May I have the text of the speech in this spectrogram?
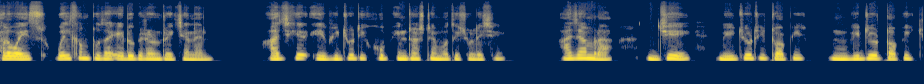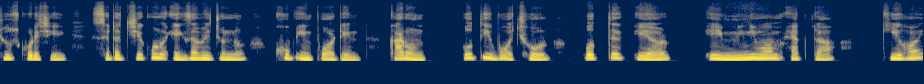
Hello guys welcome to the এডুকেটনট্রিক চ্যানেল আজকের এই ভিডিওটি খুব ইন্টারেস্টিং হতে চলেছে। আজ আমরা যে ভিডিওটি টপিক ভিডিও টপিক চুজ করেছি, সেটা যে কোনো এক্সামের জন্য খুব ইম্পর্টেন্ট কারণ প্রতি বছর প্রত্যেক ইয়ার এই মিনিমাম একটা কি হয়?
